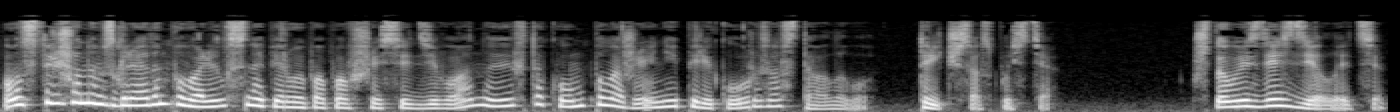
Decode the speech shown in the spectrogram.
он с решенным взглядом повалился на первый попавшийся диван, и в таком положении Перекур застал его три часа спустя. «Что вы здесь делаете?»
